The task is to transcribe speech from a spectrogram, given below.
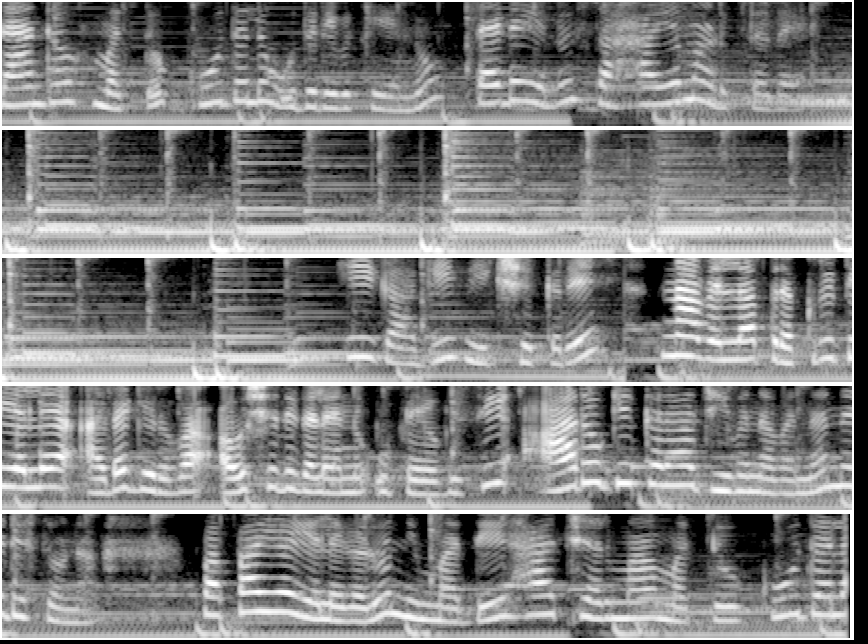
ಡ್ಯಾಂಡ್ರಫ್ ಮತ್ತು ಕೂದಲು ಉದುರುವಿಕೆಯನ್ನು ತಡೆಯಲು ಸಹಾಯ ಮಾಡುತ್ತದೆ. ಹೀಗಾಗಿ ವೀಕ್ಷಕರೇ, ನಾವೆಲ್ಲ ಪ್ರಕೃತಿಯಲ್ಲೇ ಅಡಗಿರುವ ಔಷಧಿಗಳನ್ನು ಉಪಯೋಗಿಸಿ ಆರೋಗ್ಯಕರ ಜೀವನವನ್ನು ನಡೆಸೋಣ. ಪಪಾಯ ಎಲೆಗಳು ನಿಮ್ಮ ದೇಹ, ಚರ್ಮ ಮತ್ತು ಕೂದಲ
